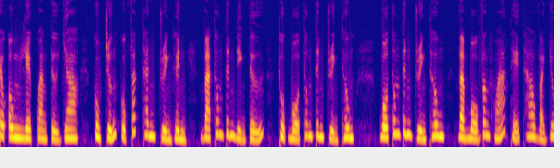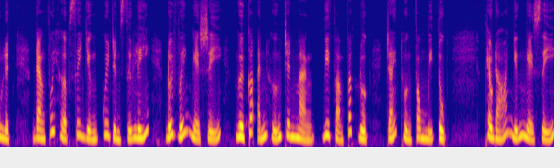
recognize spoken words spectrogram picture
theo ông Lê Quang Tự Do, Cục trưởng Cục Phát thanh Truyền hình và Thông tin Điện tử thuộc Bộ Thông tin Truyền thông, Bộ Thông tin Truyền thông và Bộ Văn hóa Thể thao và Du lịch đang phối hợp xây dựng quy trình xử lý đối với nghệ sĩ, người có ảnh hưởng trên mạng vi phạm pháp luật, trái thuần phong mỹ tục. Theo đó, những nghệ sĩ,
